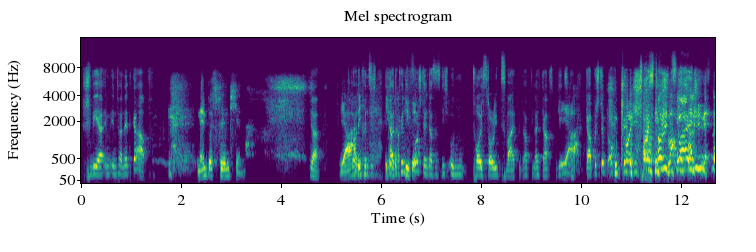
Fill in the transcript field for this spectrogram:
schwer im Internet gab. wir es Filmchen. Ja, Ja, die hab Leute ich, können sich, ich hab Leute können sich vorstellen, dass es nicht um Toy Story 2, ja, vielleicht gab es, Ja. gab bestimmt auch Toy Toy Story Story 2 2 hießen.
